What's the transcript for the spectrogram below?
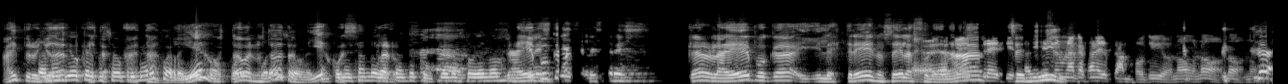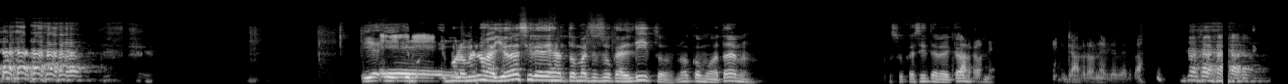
ay, pero También yo digo que el episodio primero fue relleno. estaba, por, no por estaba eso, tan así, comenzando claro. bastante con cosas todavía no. La el época, estrés, el estrés. claro, la época y el estrés, no sé, la Eh, soledad, si estás en una casa en el campo, tío. No, no, no. no. Y, y- y- Eh, y por lo menos a Yoda sí le dejan tomarse su caldito, no como a. Con su casita en el campo. Cabrones. Cabrones, de verdad.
